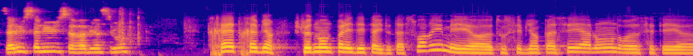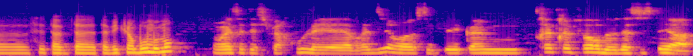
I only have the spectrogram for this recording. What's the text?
Salut, salut, ça va bien Simon? Très très bien. Je te demande pas les détails de ta soirée, mais euh, tout s'est bien passé à Londres. C'était, euh, t'as, vécu un bon moment? Ouais, c'était super cool et à vrai dire, euh, c'était quand même très très fort d'assister à,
